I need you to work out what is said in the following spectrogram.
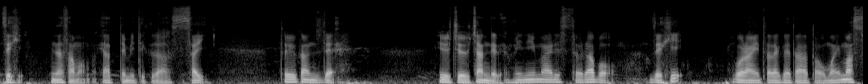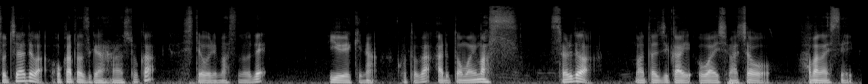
是非皆様もやってみてください。という感じで YouTube チャンネルミニマリストラボぜひご覧いただけたらと思います。そちらではお片付けの話とかしておりますので有益なことがあると思います。それではまた次回お会いしましょう。Have a nice.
